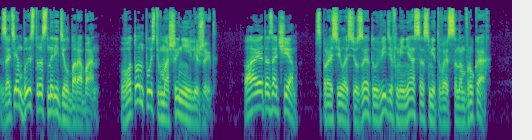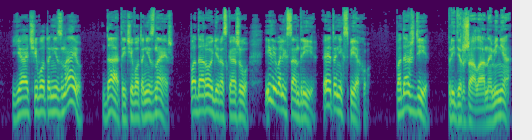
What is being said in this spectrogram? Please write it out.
Затем быстро снарядил барабан. Вот он пусть в машине и лежит. «А это зачем?» — спросила Сюзет, увидев меня со Смит Вессоном в руках. «Я чего-то не знаю?» Да, ты чего-то не знаешь. По дороге расскажу. Или в Александрии. Это не к спеху. Подожди. Придержала она меня.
